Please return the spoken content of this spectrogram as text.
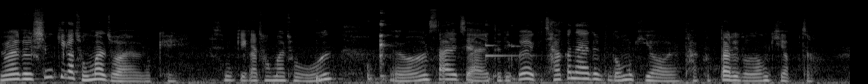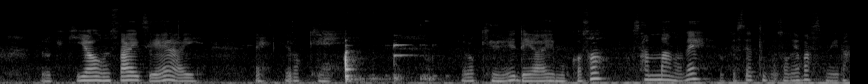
이 아이들 심기가 정말 좋아요. 이렇게 심기가 정말 좋은 이런 사이즈 아이들이고요. 이렇게 작은 아이들도 너무 귀여워요. 다 굽다리도 너무 귀엽죠? 이렇게 귀여운 사이즈의 아이. 네, 이렇게 이렇게 네 아이 묶어서 3만원에 이렇게 세트 구성해봤습니다.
